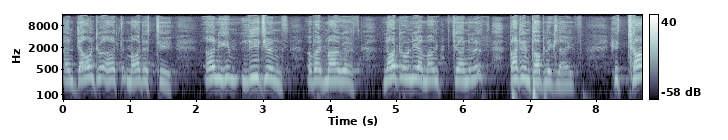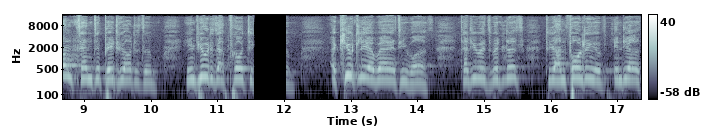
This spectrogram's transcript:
and down-to-earth modesty, earned him legions of admirers not only among journalists, but in public life. His strong sense of patriotism imbued his approach to acutely aware as he was that he was witness to the unfolding of India's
